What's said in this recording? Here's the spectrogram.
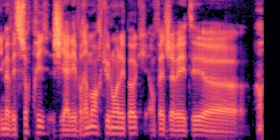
il m'avait surpris. J'y allais vraiment reculons à l'époque. En fait, j'avais été... euh, oh,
